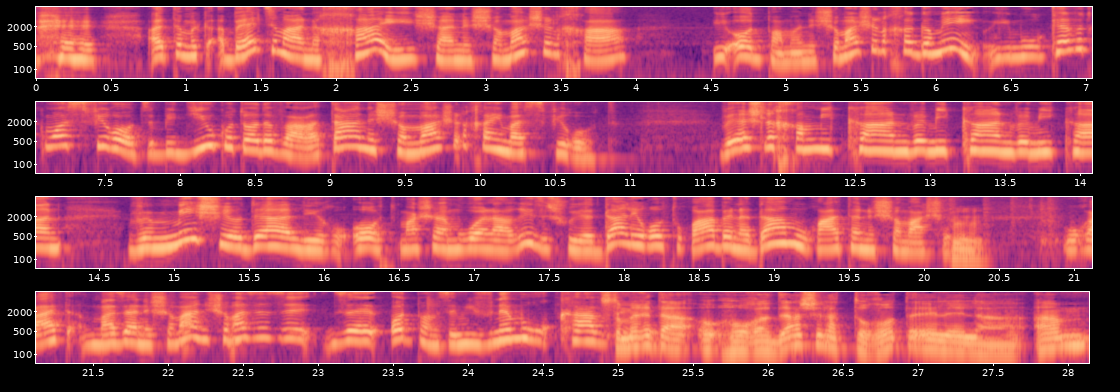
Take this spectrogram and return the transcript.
אתה, מק- בעצם ההנחה היא שהנשמה שלך, היא עוד פעם, הנשמה שלך גם היא, היא מורכבת כמו הספירות, זה בדיוק אותו דבר. אתה, הנשמה שלך היא מהספירות. ויש לך מכאן ומכאן ומכאן, ומי שיודע לראות, מה שאמרו על הארי זה שהוא ידע לראות, הוא ראה בן אדם, הוא ראה את הנשמה שלו. הוא ראה את, מה זה הנשמה? הנשמה זה, זה, זה, עוד פעם, זה מבנה מורכב זאת אומרת, כזה. ההורדה של התורות האלה לעם,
